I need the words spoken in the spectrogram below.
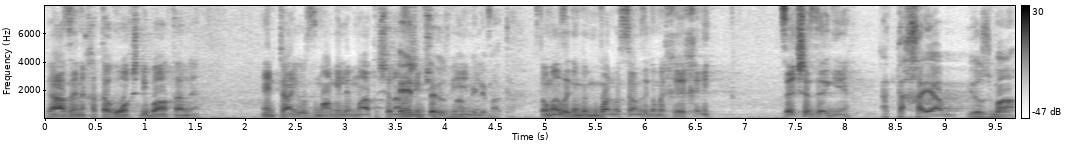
ואז אין לך את הרוח שדיברת עליה. אין את היוזמה מלמטה של אין האנשים את היוזמה שמביאים את זה. מלמטה. זאת אומרת, זה גם במובן מסוים זה גם הכרחי. צריך שזה יגיע. אתה חייב יוזמה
